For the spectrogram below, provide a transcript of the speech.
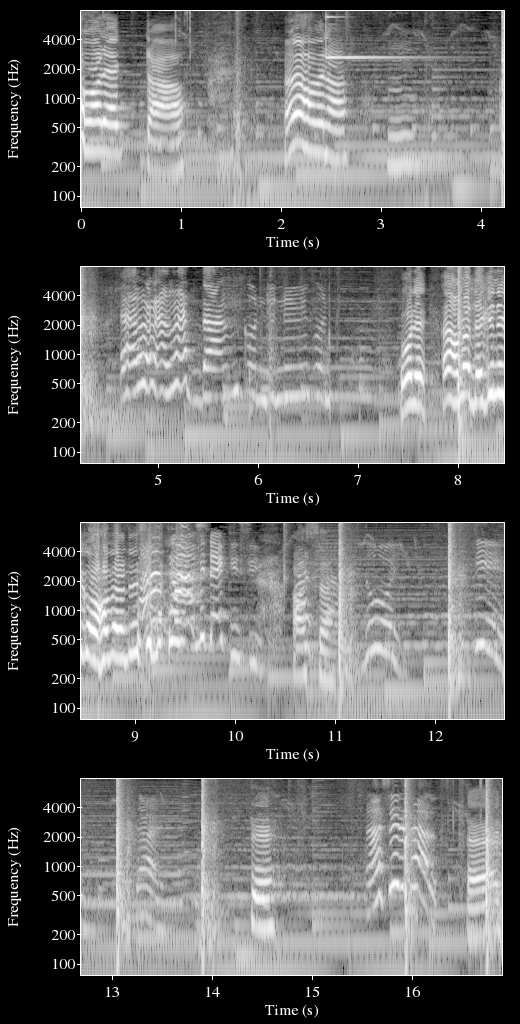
আমার একটা। হ্যাঁ হবে না। ওরে হ্যাঁ আমরা দেখিনি গো হবে না আমি দেখেছি। আচ্ছা। দুই তিন চার। তে, আসির খাল এক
